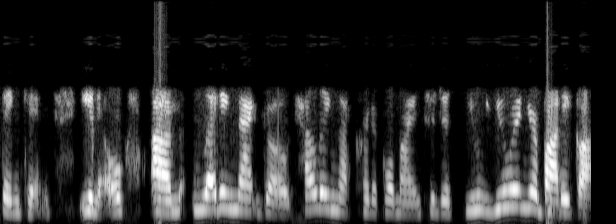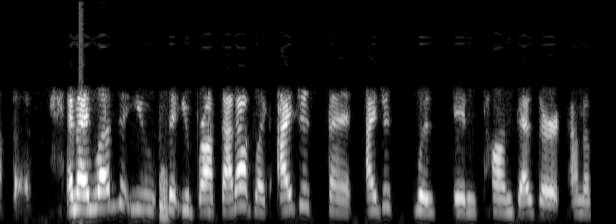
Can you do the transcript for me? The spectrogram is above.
thinking, you know, um, letting that go, telling that critical mind to just, you, you and your body got this. And I love that you, that you brought that up. Like I just spent, I just was in Palm Desert on a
